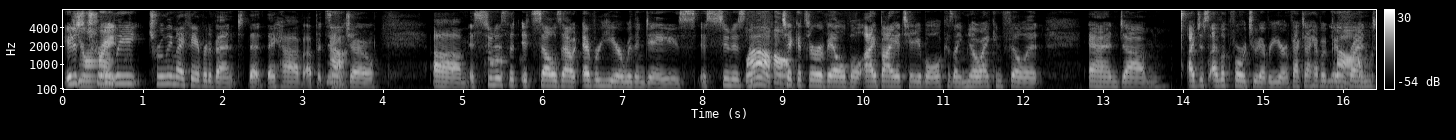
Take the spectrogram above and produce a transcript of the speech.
it is You're truly, right. truly my favorite event that they have up at. St. Joe. Um, as soon as the, it sells out every year within days, as soon as the wow. tickets are available, I buy a table because I know I can fill it, and um, I just I look forward to it every year. In fact, I have a good friend.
